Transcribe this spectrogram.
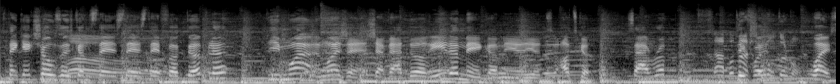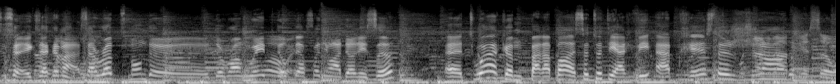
C'était quelque chose, Ouais, comme c'était- ouais, fucked up, là. Puis moi, moi j'avais adoré, là, mais comme, en tout cas, ça rub... Ça a pas des marché pour tout le monde. Ouais, c'est ça, exactement. Ça rub du monde de, de wrong way, Ouais, d'autres ouais. personnes ils ont adoré ça. Euh, toi, comme par rapport à ça, toi, t'es arrivé après ce Moi, genre... arrivé de- après ça, ouais,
